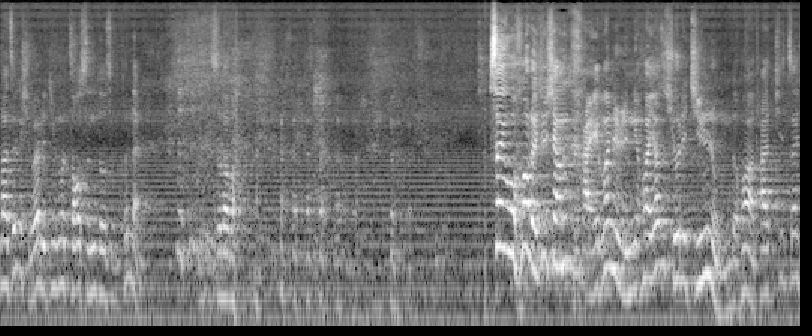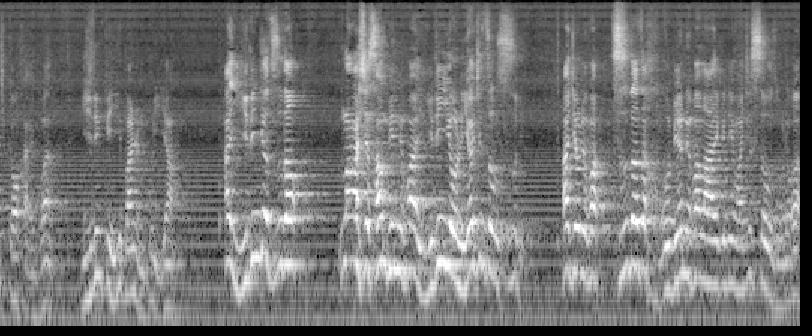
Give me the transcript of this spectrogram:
那这个学校的今后招生都是困难的，知道吧？所以我后来就想，海关的人的话，要是学的金融的话，他去再去搞海关，一定跟一般人不一样。他一定就知道哪些商品的话，一定有人要去走私的。他就的话，知道在河边的话，哪一个地方去收着的话，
